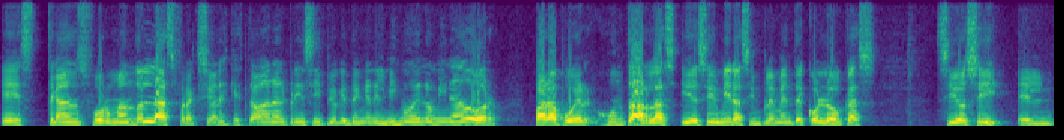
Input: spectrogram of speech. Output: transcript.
es transformando las fracciones que estaban al principio, que tengan el mismo denominador, para poder juntarlas y decir, mira, simplemente colocas sí o sí el,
